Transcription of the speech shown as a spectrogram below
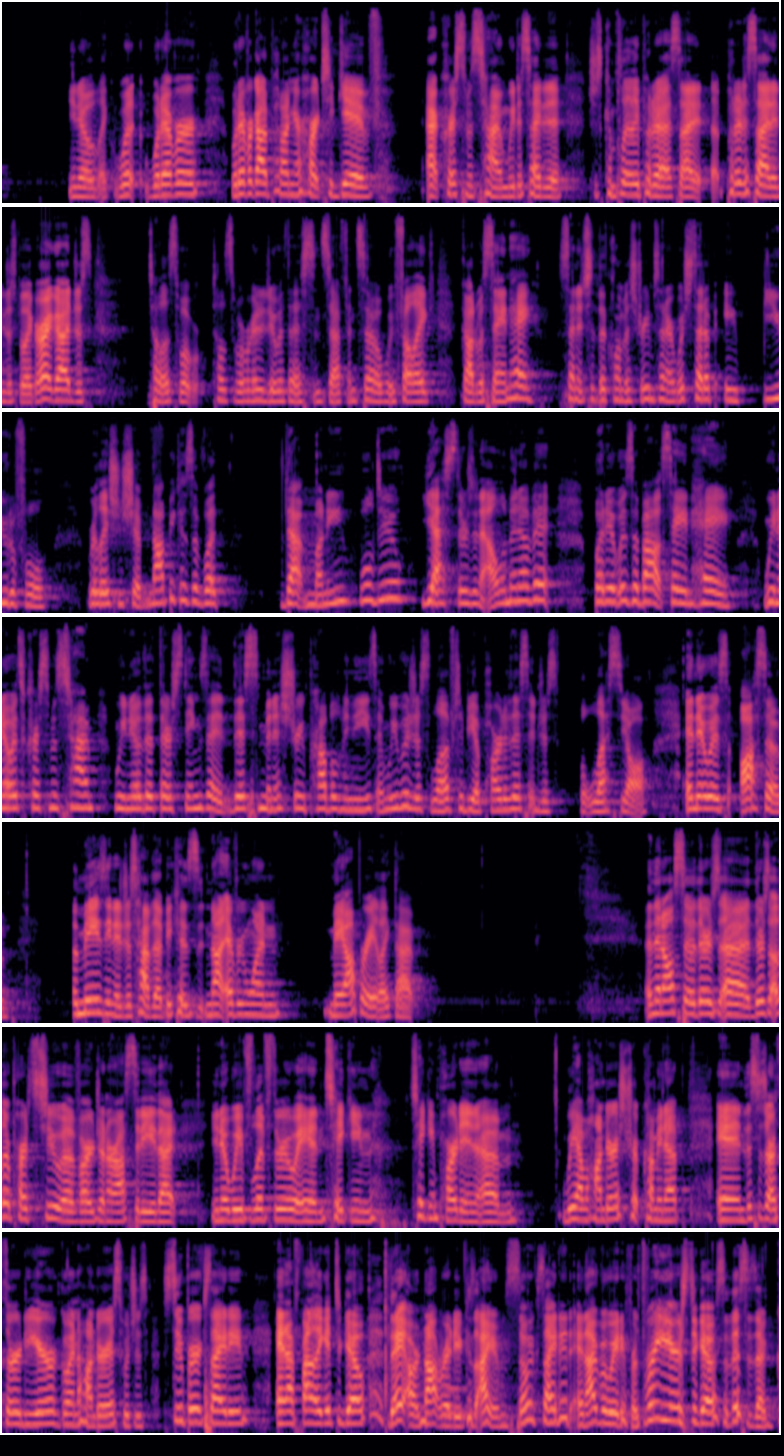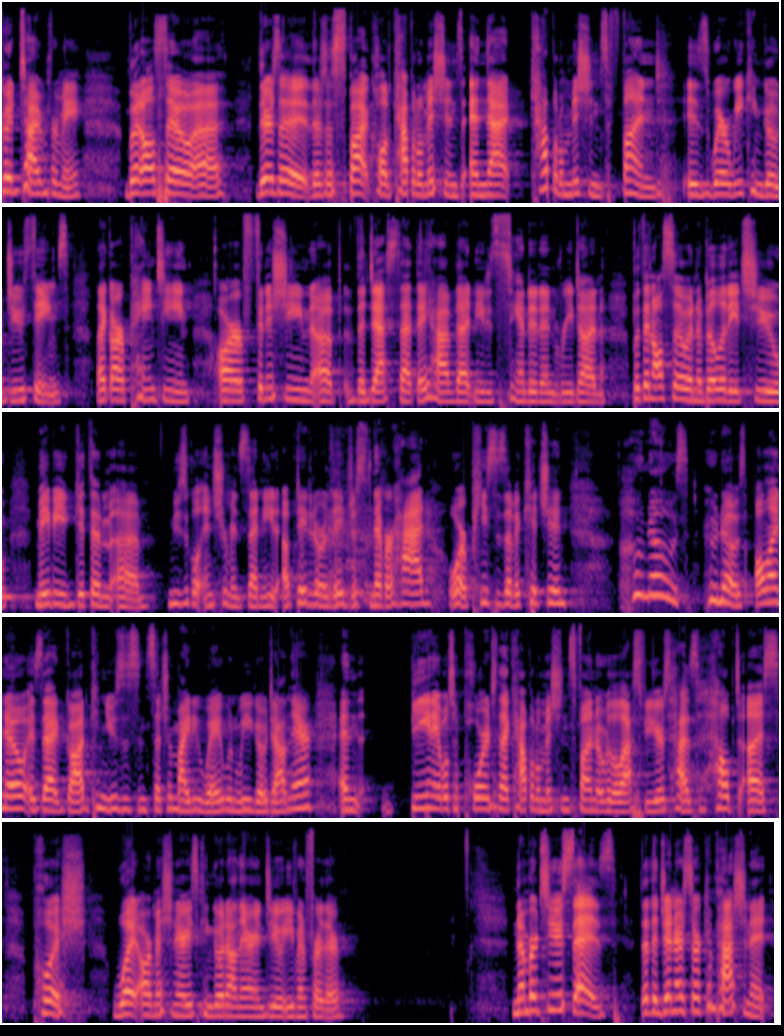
You know, like what, whatever, whatever God put on your heart to give, at Christmas time, we decided to just completely put it aside, put it aside, and just be like, "All right, God, just tell us what tell us what we're going to do with this and stuff." And so we felt like God was saying, "Hey, send it to the Columbus Dream Center," which set up a beautiful relationship, not because of what that money will do. Yes, there's an element of it, but it was about saying, "Hey." We know it's Christmas time. We know that there's things that this ministry probably needs, and we would just love to be a part of this and just bless y'all. And it was awesome, amazing to just have that because not everyone may operate like that. And then also, there's, uh, there's other parts too of our generosity that you know we've lived through and taking, taking part in. Um, we have a Honduras trip coming up, and this is our third year going to Honduras, which is super exciting. And I finally get to go. They are not ready because I am so excited, and I've been waiting for three years to go, so this is a good time for me. But also, uh, there's a there's a spot called Capital Missions, and that Capital Missions Fund is where we can go do things like our painting, our finishing up the desk that they have that needed sanded and redone, but then also an ability to maybe get them uh, musical instruments that need updated or they've just never had, or pieces of a kitchen. Who knows? Who knows? All I know is that God can use us in such a mighty way when we go down there. And being able to pour into that capital missions fund over the last few years has helped us push what our missionaries can go down there and do even further. Number two says that the generous are compassionate.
